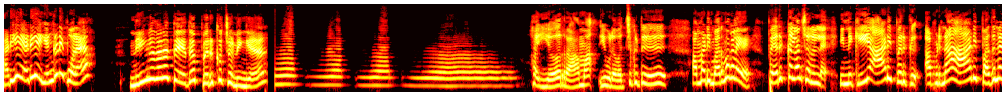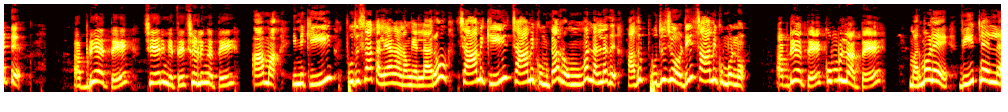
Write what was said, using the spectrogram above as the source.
அடியே அடியே எங்கடி போற? நீங்க தானே ஏதோ பெருக்க சொன்னீங்க. ஐயோ ராமா இவளை வச்சுக்கிட்டு அம்மாடி மருமகளே பெருக்கெல்லாம் சொல்லல. இன்னைக்கு ஆடி பெருக்கு. அப்படின்னா ஆடி பதினெட்டு. அப்படியா அத்தே? சரிங்க அத்தே. சொல்லுங்க அத்தே. ஆமா இன்னைக்கு புதுசா கல்யாணம் ஆனவங்க எல்லாரும் சாமிக்கு சாமி கும்பிட்டா ரொம்ப நல்லது. அது புது ஜோடி சாமி கும்பிடணும். அப்படியா அத்தே? கும்பலா அத்தே. மருமகளே வீட்ல இல்ல.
